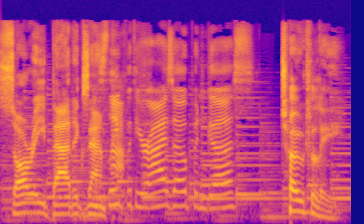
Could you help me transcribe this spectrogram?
Sorry, bad example. Sleep with your eyes open, Gus. Totally.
